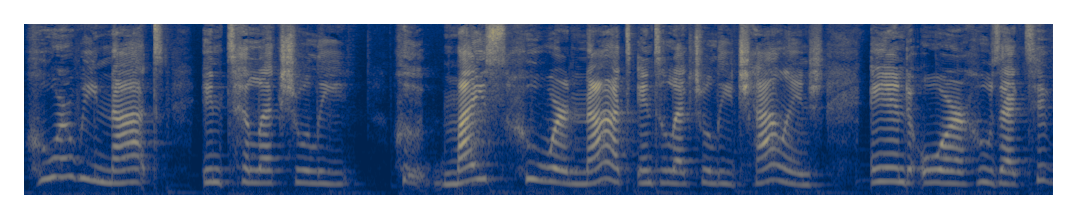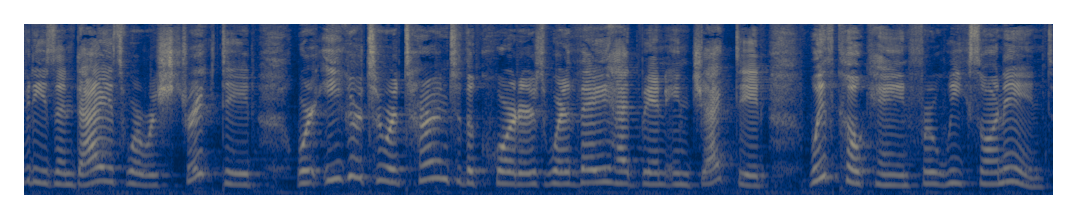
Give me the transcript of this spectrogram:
who are we not intellectually who, mice who were not intellectually challenged and or whose activities and diets were restricted were eager to return to the quarters where they had been injected with cocaine for weeks on end.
